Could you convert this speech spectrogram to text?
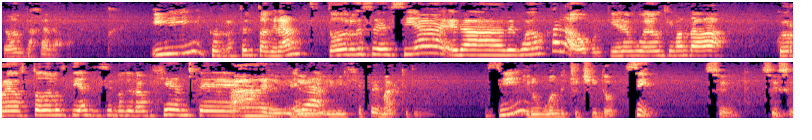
Este está jalado. Y con respecto a Grant, todo lo que se decía era de weón jalado, porque era un weón que mandaba correos todos los días diciendo que era urgente. Ah, el, el- Era- el- el jefe de marketing. ¿Sí? Era un buen de chuchito. Sí. Sí, sí, sí.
